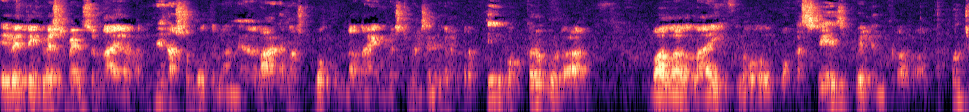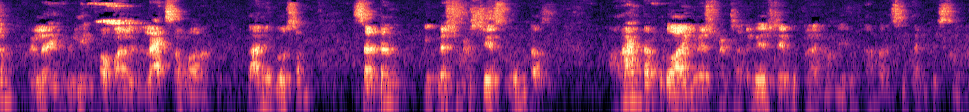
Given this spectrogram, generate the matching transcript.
ఏవైతే ఇన్వెస్ట్మెంట్స్ ఉన్నాయో అవన్నీ నష్టపోతున్నాను. నేను అలాగే నష్టపోకుండా నా ఇన్వెస్ట్మెంట్స్ ఎందుకంటే ప్రతి ఒక్కరు కూడా వాళ్ళ లైఫ్లో ఒక స్టేజ్కి వెళ్ళిన తర్వాత కొంచెం రిలై రిలీఫ్ అవ్వాలి రిలాక్స్ అవ్వాలనుకుంటున్నాను దానికోసం సర్టన్ ఇన్వెస్ట్మెంట్స్ చేస్తూ ఉంటారు. అలాంటప్పుడు ఆ ఇన్వెస్ట్మెంట్స్ అన్ని వేస్ట్ అయిపోతున్నాయి నా పరిస్థితి అనిపిస్తుంది.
